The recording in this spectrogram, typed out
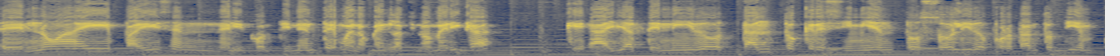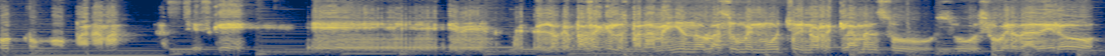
eh, no hay país en el continente, bueno, en Latinoamérica, que haya tenido tanto crecimiento sólido por tanto tiempo como Panamá. Así es que lo que pasa es que los panameños no lo asumen mucho y no reclaman su, su, su verdadero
